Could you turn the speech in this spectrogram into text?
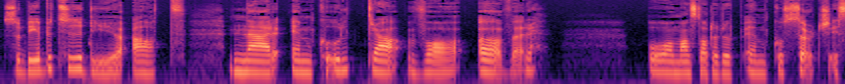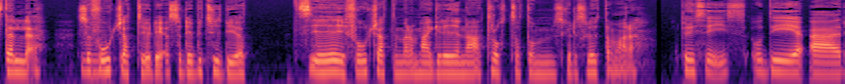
Så det betyder ju att när MK Ultra var över och man startade upp MK Search istället så Mm. fortsatte ju det. Så det betyder ju att CIA fortsatte med de här grejerna trots att de skulle sluta med det. Precis, och det är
